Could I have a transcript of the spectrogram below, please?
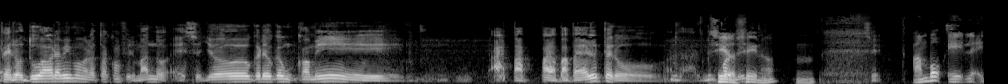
pero tú ahora mismo me lo estás confirmando. Eso, yo creo que es un cómic para papel, pero... sí o sí, ¿no? Mm. Sí. Ambos, eh,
